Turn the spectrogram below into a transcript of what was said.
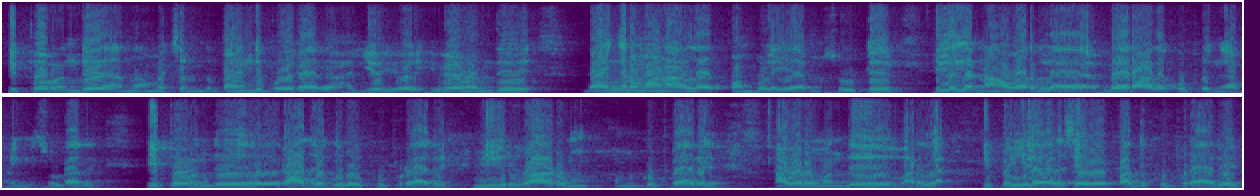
இப்ப வந்து அந்த அமைச்சர் வந்து பயந்து போயிடாரு ஐயோயோ இவன் வந்து பயங்கரமான ஆளா இருப்பான் போலயே அப்படின்னு சொல்லிட்டு இல்ல இல்ல நான் வரல. வேற ஆளை கூப்பிடுங்க அப்படின்னு சொல்றாரு. இப்ப வந்து ராஜகுரு கூப்பிடுறாரு. நீர் வாரும் அப்படின்னு கூப்பிடுறாரு. அவரும் வந்து வரல. இப்ப இளவரசியவே பார்த்து கூப்பிடுறாரு.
